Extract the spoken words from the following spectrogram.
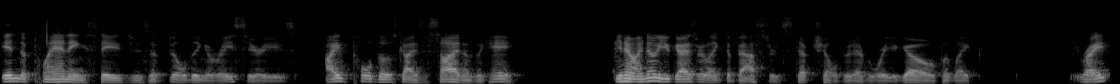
in the planning stages of building a race series, I pulled those guys aside. I was like, "Hey, you know, I know you guys are like the bastard stepchildren everywhere you go, but like, right?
